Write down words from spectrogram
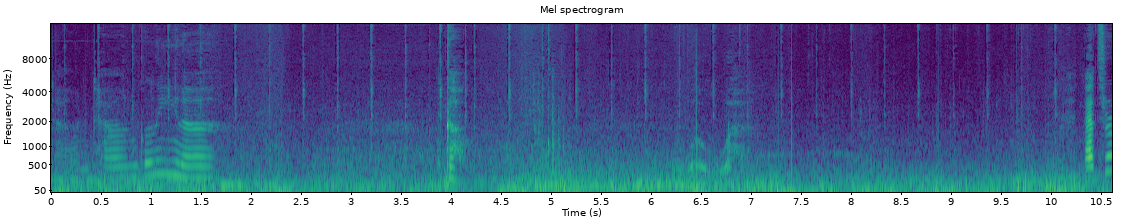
Downtown Galena. Go. Whoa. That's where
